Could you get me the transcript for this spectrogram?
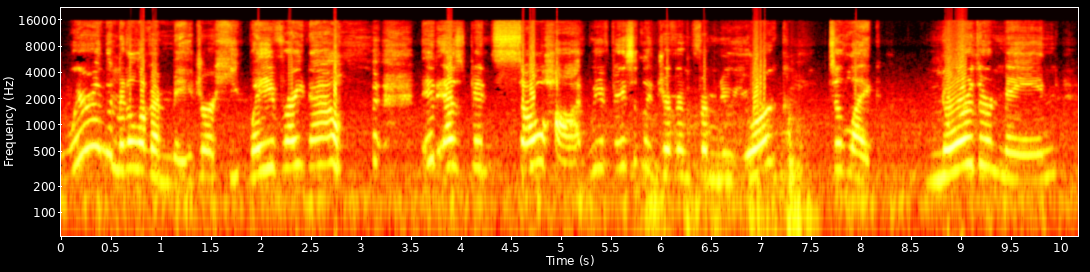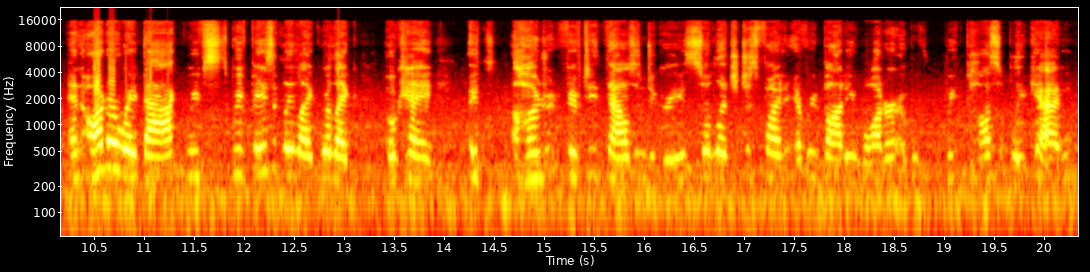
We're in the middle of a major heat wave right now. it has been so hot. We have basically driven from New York to like northern Maine, and on our way back, we've we've basically like we're like okay, it's 150,000 degrees, so let's just find every body water we possibly can,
